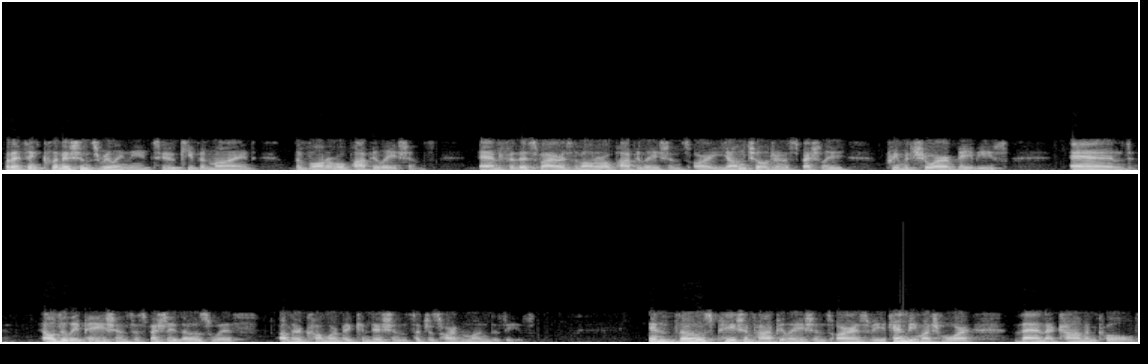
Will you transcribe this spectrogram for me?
But I think clinicians really need to keep in mind the vulnerable populations. And for this virus, the vulnerable populations are young children, especially premature babies, and elderly patients, especially those with other comorbid conditions such as heart and lung disease. In those patient populations, RSV can be much more than a common cold,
